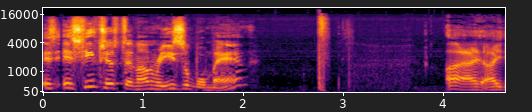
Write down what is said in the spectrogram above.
is is he just an unreasonable man? I,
